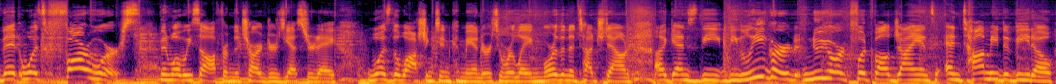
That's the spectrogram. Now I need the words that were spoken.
that was far worse than what we saw from the Chargers yesterday was the Washington Commanders, who were laying more than a touchdown against the beleaguered New York football giants and Tommy DeVito.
